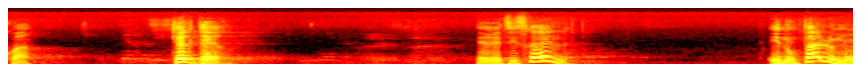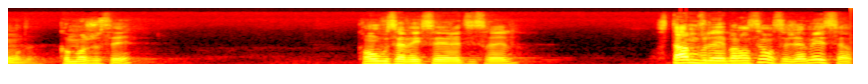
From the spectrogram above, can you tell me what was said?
Quoi? Quelle terre? Eretz Israël. Et non pas le monde. Comment je sais? Comment vous savez que c'est Eretz Israël? Stam, vous l'avez balancé, on ne sait jamais, ça,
